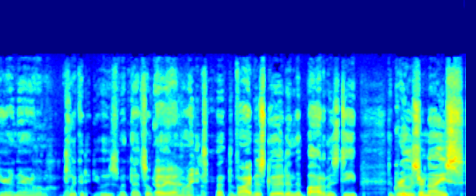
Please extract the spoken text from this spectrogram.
here and there, a little clickety-doos, but that's okay. Oh, yeah. I mind. the vibe is good and the bottom is deep. The grooves are nice.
